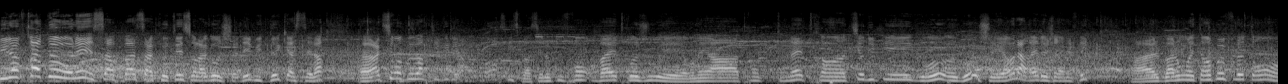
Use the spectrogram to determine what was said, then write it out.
Il le frappe de volée, ça passe à côté sur la gauche. Début de Castella. Euh, action un peu particulière. Ce qui se passe. Et le coup franc va être joué. On est à 30 mètres, un tir du pied euh, gauche et un arrêt de Jérémy Frick. le ballon était un peu flottant,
